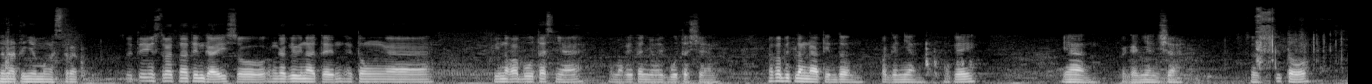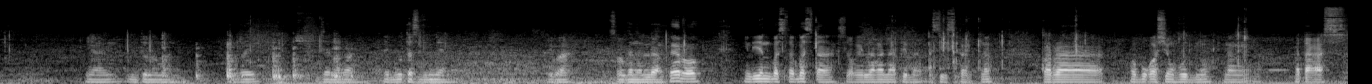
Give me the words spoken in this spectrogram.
Na natin yung mga strap. So, ito yung strap natin guys. So, ang gagawin natin, itong uh, pinakabutas niya, makita nyo may butas yan, nakabit lang natin doon, pag ganyan. Okay? Yan, pag ganyan siya. So, ito, yan, dito naman. Okay? Diyan naman. May butas din yan. Diba? So, ganun lang. Pero, hindi yan basta-basta. So, kailangan natin ng assistant, no? Para mabukas yung hood, no? Ng mataas.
